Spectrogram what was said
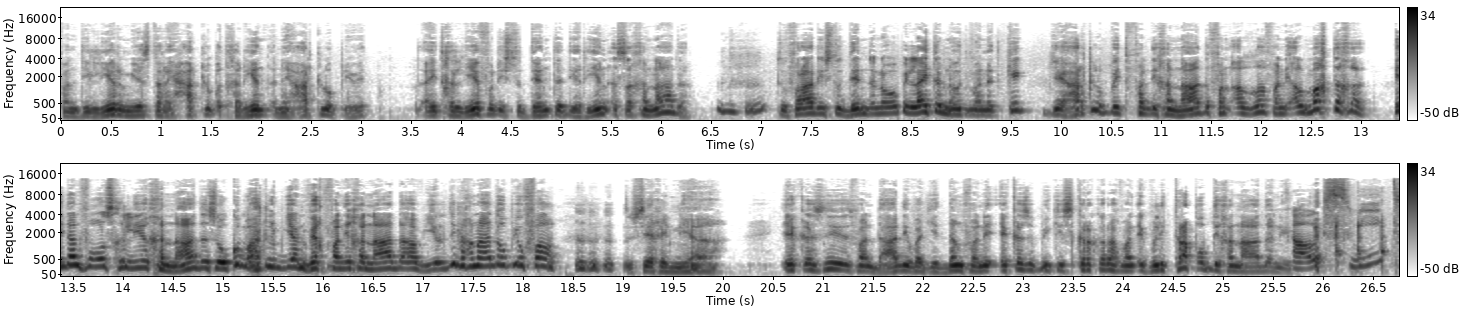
van die leermeester hy hardloop het gereën en hy hardloop jy weet hy het geleef vir die studente die reën is 'n genade mm -hmm. toe vra die studente nou op die later note man net kyk jy hardloop uit van die genade van Allah van die almagtige het dan vir ons geleer genade so kom hardloop jy aan weg van die genade af jy die genade op jou val toe sê hy nee Ek is nie van daardie wat jy dink van nie. Ek is 'n bietjie skrikkerig want ek wil nie trap op die genade nie. Oh, sweet.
